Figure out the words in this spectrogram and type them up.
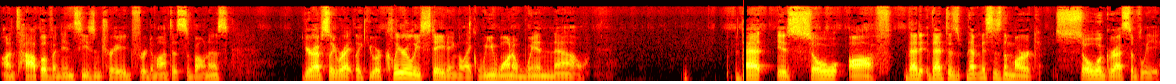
on top of an in season trade for Domantas Sabonis, you're absolutely right. Like you are clearly stating, like we want to win now. That is so off. That that does that misses the mark so aggressively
